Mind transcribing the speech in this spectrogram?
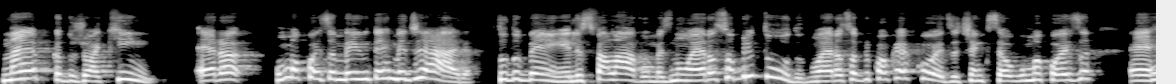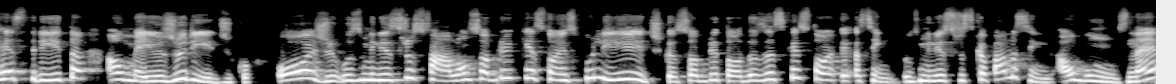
Na época do Joaquim, era uma coisa meio intermediária. Tudo bem, eles falavam, mas não era sobre tudo, não era sobre qualquer coisa, tinha que ser alguma coisa é, restrita ao meio jurídico. Hoje, os ministros falam sobre questões políticas, sobre todas as questões, assim, os ministros que eu falo, assim, alguns, né?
